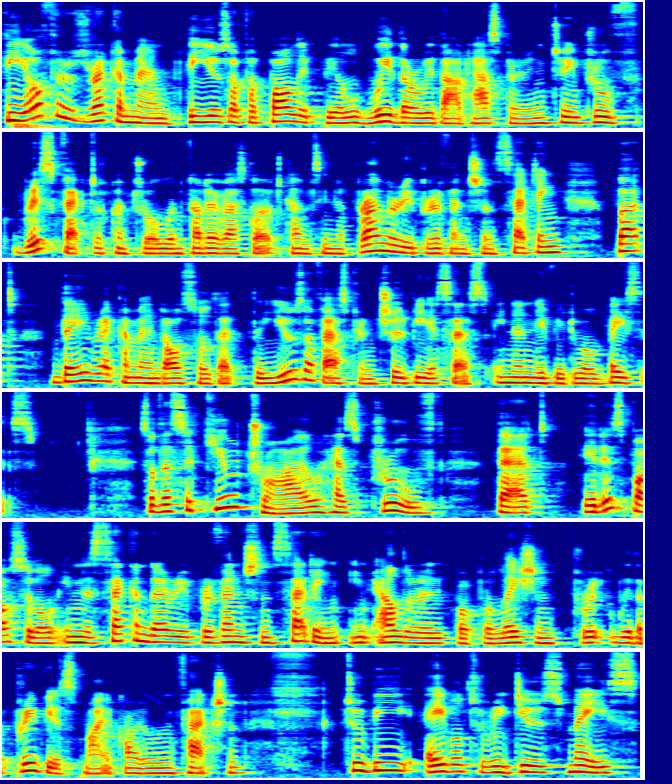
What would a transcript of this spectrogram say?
the authors recommend the use of a polypill with or without aspirin to improve risk factor control and cardiovascular outcomes in a primary prevention setting, but they recommend also that the use of aspirin should be assessed in an individual basis. So the SECURE trial has proved that it is possible in a secondary prevention setting in elderly population with a previous myocardial infarction to be able to reduce MACE.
